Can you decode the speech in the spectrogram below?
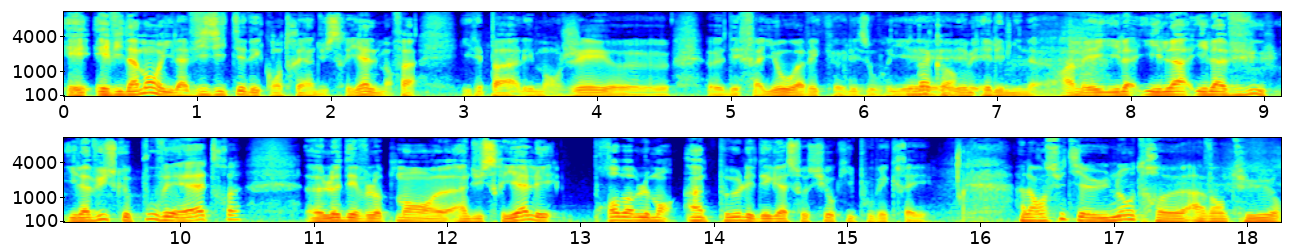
Et évidemment il a visité des contrées industrielles, mais enfin il n'est pas allé manger euh, des faillots avec les ouvriers et les, et les mineurs. hein. mais il a, il a, il a vu, il a vu ce que pouvait être euh, le développement euh, industriel et probablement un peu les dégâts sociaux qu'il pouvait créer. Alors ensuite, il y a eu une autre aventure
